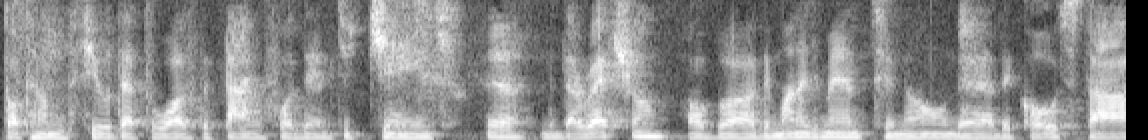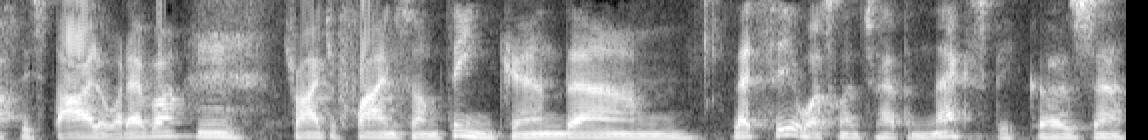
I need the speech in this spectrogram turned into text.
Tottenham feel that was the time for them to change Yeah. the direction of uh, the management, you know, the, the coach staff, the style, or whatever. Try to find something, and um, let's see what's going to happen next. Because uh,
